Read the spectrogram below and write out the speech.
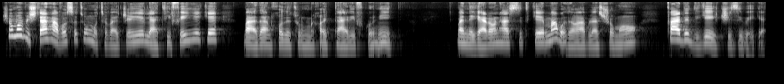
شما بیشتر حواستون متوجه لطیفه ایه که بعدا خودتون می‌خواید تعریف کنید و نگران هستید که مبادا قبل از شما فرد دیگه ای چیزی بگه.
